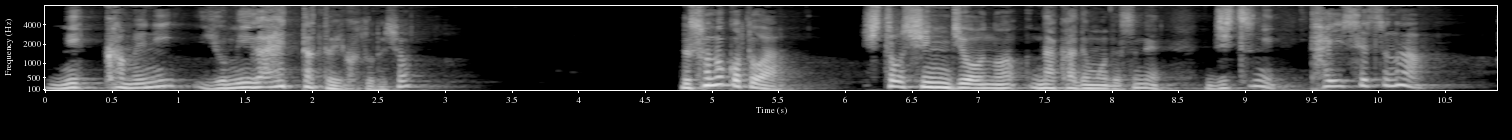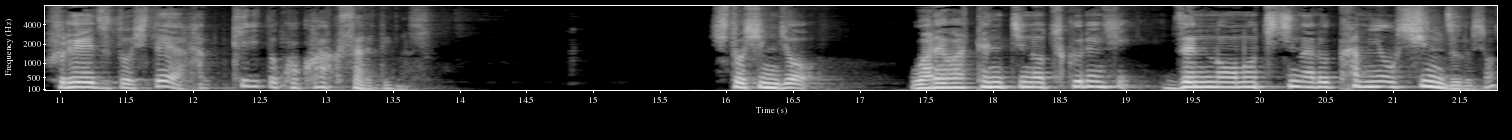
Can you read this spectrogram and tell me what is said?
三日目に蘇ったということでしょで、そのことは、使徒信条の中でもですね、実に大切なフレーズとしてはっきりと告白されています。使徒信条、我は天地の作り主、全能の父なる神を信ずでしょ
